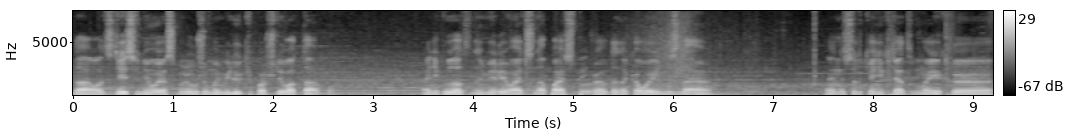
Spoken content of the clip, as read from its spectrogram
Да, вот здесь у него, я смотрю, уже мамилюки пошли в атаку. Они куда-то намереваются напасть, правда, на кого я не знаю. Наверное, все-таки они хотят моих... Э,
